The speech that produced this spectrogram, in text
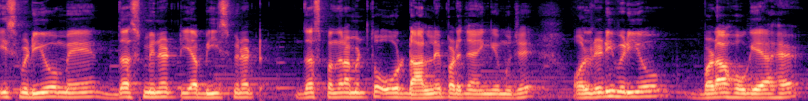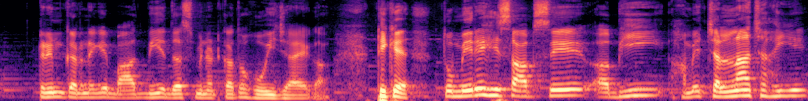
इस वीडियो में 10 मिनट या 20 मिनट 10-15 मिनट तो और डालने पड़ जाएँगे मुझे। ऑलरेडी वीडियो बड़ा हो गया है। ट्रिम करने के बाद भी ये 10 मिनट का तो हो ही जाएगा। ठीक है तो मेरे हिसाब से अभी हमें चलना चाहिए।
